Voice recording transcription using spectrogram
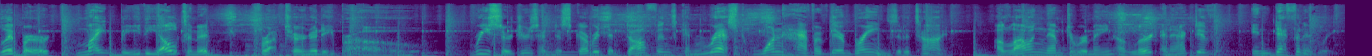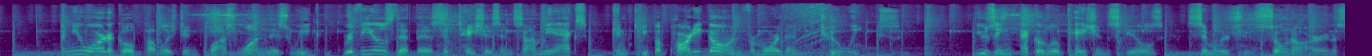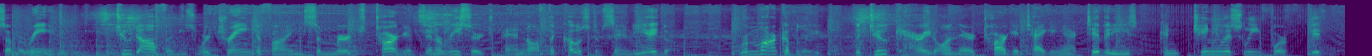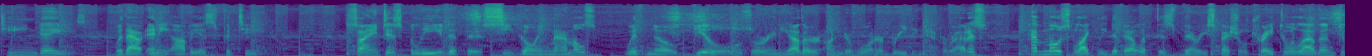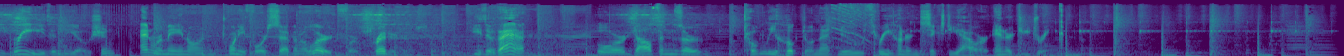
Flipper might be the ultimate fraternity bro. Researchers have discovered that dolphins can rest one half of their brains at a time, allowing them to remain alert and active indefinitely. A new article published in PLOS One this week reveals that the cetaceous insomniacs can keep a party going for more than two weeks. Using echolocation skills, similar to sonar in a submarine, two dolphins were trained to find submerged targets in a research pen off the coast of San Diego. Remarkably, the two carried on their target tagging activities continuously for 15 days without any obvious fatigue. Scientists believe that the seagoing mammals, with no gills or any other underwater breathing apparatus, have most likely developed this very special trait to allow them to breathe in the ocean and remain on 24 7 alert for predators. Either that, or dolphins are totally hooked on that new 360 hour energy drink.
